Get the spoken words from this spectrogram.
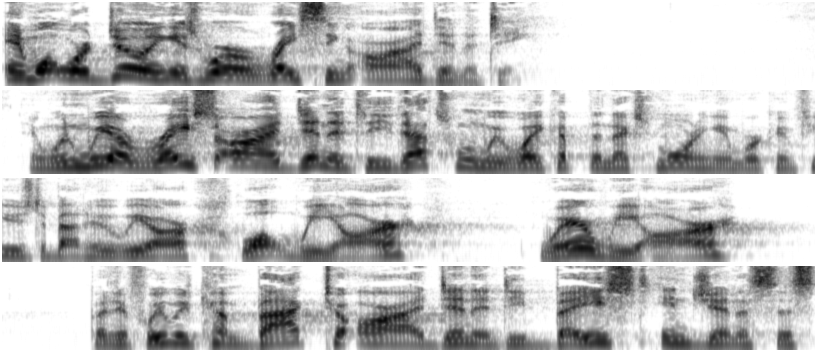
And what we're doing is we're erasing our identity. And when we erase our identity, that's when we wake up the next morning and we're confused about who we are, what we are, where we are, but if we would come back to our identity based in Genesis,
